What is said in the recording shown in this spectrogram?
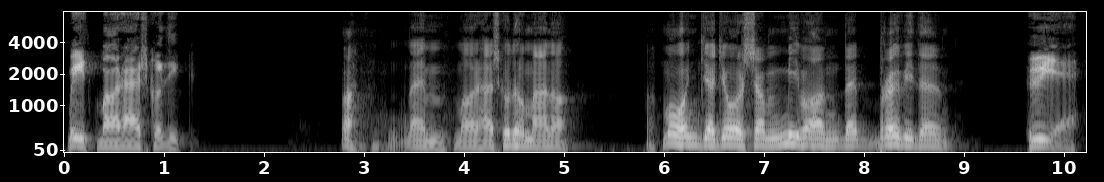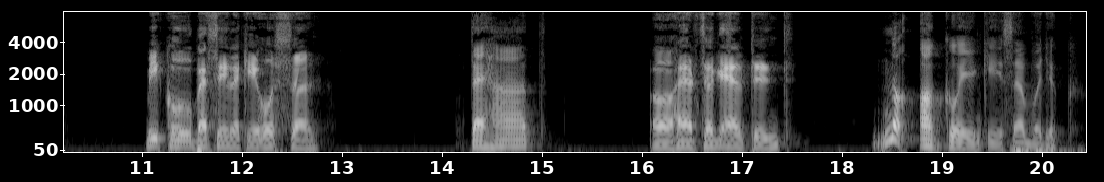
Mit marháskodik? Ha, nem marháskodom már, na. Mondja gyorsan, mi van, de röviden. Hülye. Mikor beszélek én hosszal? Tehát? A herceg eltűnt. Na, akkor én készen vagyok.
